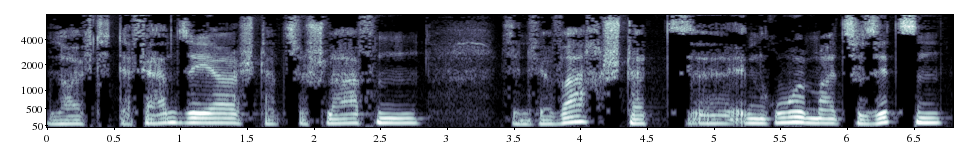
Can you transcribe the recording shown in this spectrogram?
läuft der Fernseher, statt zu schlafen, sind wir wach, statt äh, in Ruhe mal zu sitzen,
